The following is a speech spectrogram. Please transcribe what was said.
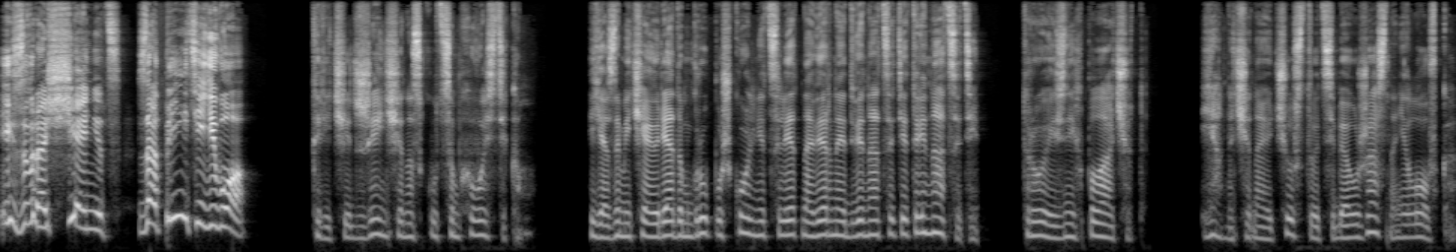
«Извращенец! Заприте его!» — кричит женщина с куцым хвостиком. Я замечаю рядом группу школьниц лет, наверное, 12-13. Трое из них плачут. Я начинаю чувствовать себя ужасно неловко.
